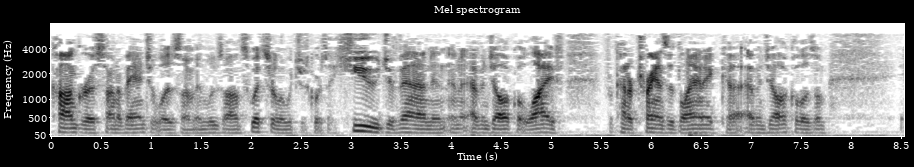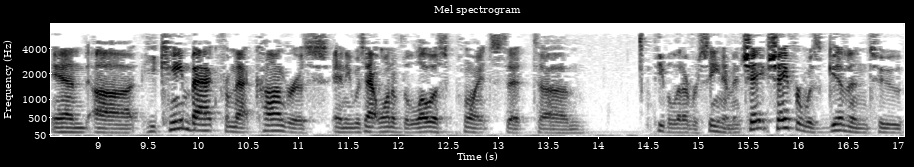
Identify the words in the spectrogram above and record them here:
Congress on Evangelism in Lausanne, Switzerland, which is, of course, a huge event in, in evangelical life for kind of transatlantic uh, evangelicalism. And uh, he came back from that Congress, and he was at one of the lowest points that um, people had ever seen him. And Schaeffer was given to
